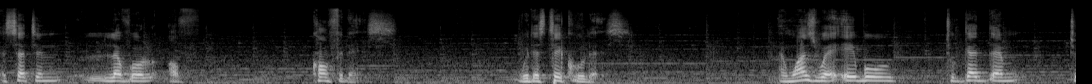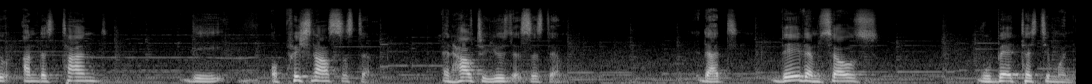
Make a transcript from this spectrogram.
a certain level of confidence with the stakeholders, and once we're able to get them to understand the operational system and how to use the system, that they themselves will bear testimony.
